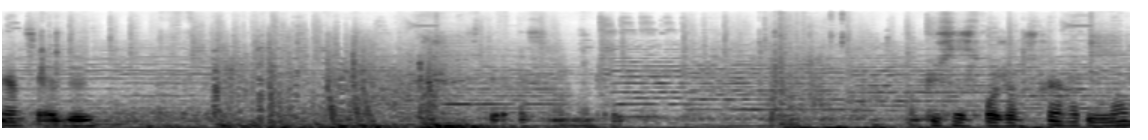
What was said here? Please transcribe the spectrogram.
Merde, c'est à deux. C'était F1, mon truc. En plus, ça se recharge très rapidement.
